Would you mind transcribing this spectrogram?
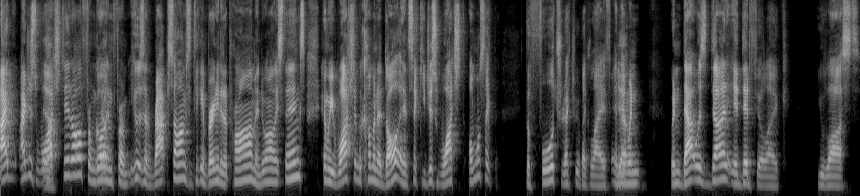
I, I just watched it all from going from he was in rap songs and taking Brandy to the prom and doing all these things, and we watched him become an adult, and it's like you just watched almost like the full trajectory of like life. And Yeah. then when when that was done, it did feel like you lost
